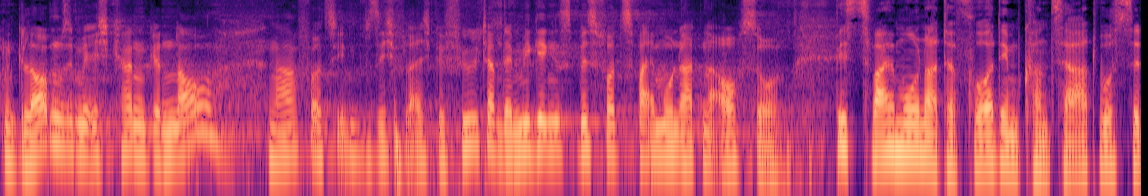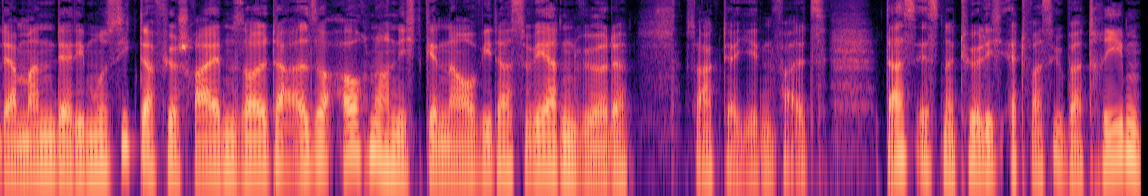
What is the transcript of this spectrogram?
Und glauben Sie mir, ich kann genau nachvollziehen, wie Sie sich vielleicht gefühlt haben, denn mir ging es bis vor zwei Monaten auch so. Bis zwei Monate vor dem Konzert wusste der Mann, der die Musik dafür schreiben sollte, also auch noch nicht genau, wie das werden würde, sagt er jedenfalls. Das ist natürlich etwas übertrieben,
